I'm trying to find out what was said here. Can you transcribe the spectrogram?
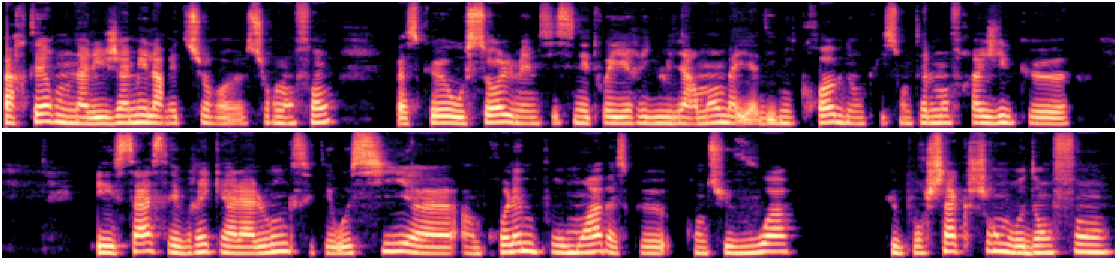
par terre, on n'allait jamais la mettre sur, euh, sur l'enfant parce que au sol, même si c'est nettoyé régulièrement, bah, il y a des microbes, donc ils sont tellement fragiles que... Et ça, c'est vrai qu'à la longue, c'était aussi euh, un problème pour moi parce que quand tu vois que pour chaque chambre d'enfant,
